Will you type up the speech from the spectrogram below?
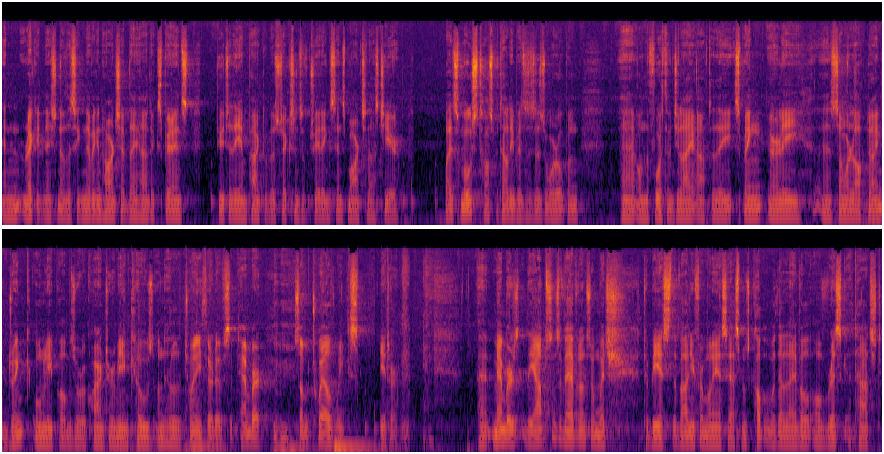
in recognition of the significant hardship they had experienced due to the impact of restrictions of trading since March last year. Whilst most hospitality businesses were open uh, on the 4th of July after the spring early uh, summer lockdown, drink only pubs were required to remain closed until the 23rd of September, some 12 weeks later. Uh, members, the absence of evidence on which to base the value for money assessments, coupled with a level of risk attached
